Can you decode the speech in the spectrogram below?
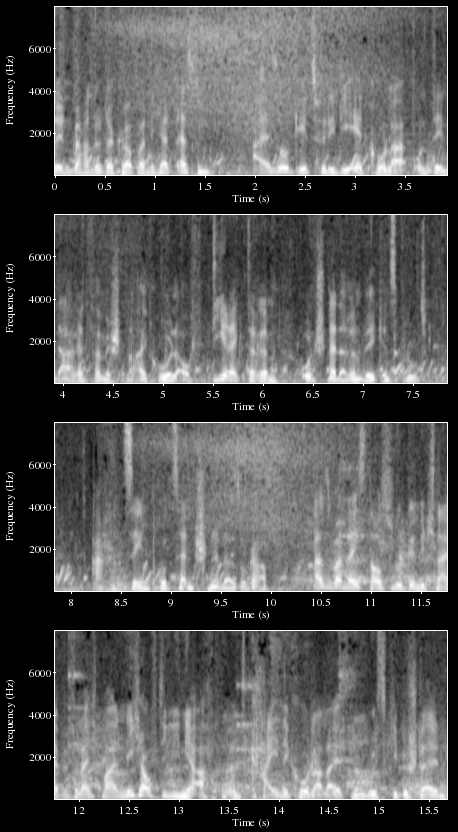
den behandelt der Körper nicht als Essen. Also geht's für die Diät Cola und den darin vermischten Alkohol auf direkterem und schnelleren Weg ins Blut. 18% schneller sogar. Also beim nächsten Ausflug in die Kneipe vielleicht mal nicht auf die Linie achten und keine Cola Light mit Whisky bestellen.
